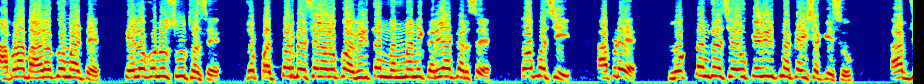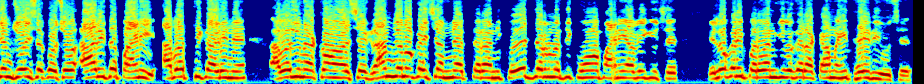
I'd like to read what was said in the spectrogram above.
આપણા બાળકો માટે, તે લોકોનું શું થશે? જો પદ પર બેસેલા લોકો આવી રીતે મનમાની કર્યા કરશે, તો પછી આપણે લોકતંત્ર છે એવું કેવી રીતના કહી શકીશું? આપ જેમ જોઈ શકો છો, આ રીતે પાણી આ બાજુથી કાઢીને આ બાજુ નાખવામાં આવે છે. ગ્રામજનો કહે છે, અમને અત્યારે કોઈ જ જરૂર નથી, કૂવામાં પાણી આવી ગયું છે. એ લોકોની પરવાનગી વગર આ કામ અહીં થઈ રહ્યું છે.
